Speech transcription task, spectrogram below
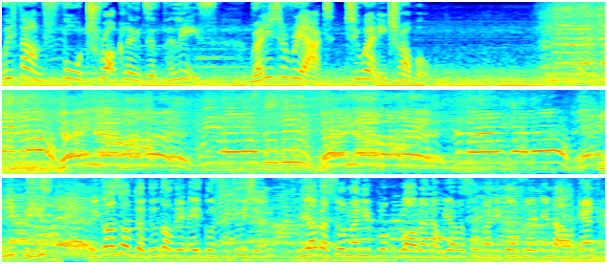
we found four truckloads of police ready to react to any trouble. We need peace. Because of the 2008 constitution, we have so many problems we have so many conflict in our country.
